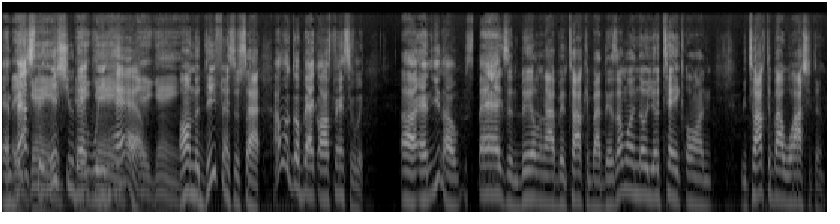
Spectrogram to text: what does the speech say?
And a that's game, the issue that we game, have on the defensive side. I want to go back offensively. Uh, and, you know, Spags and Bill and I have been talking about this. I want to know your take on, we talked about Washington.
